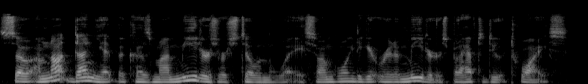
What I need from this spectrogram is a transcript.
So I'm not done yet because my meters are still in the way. So I'm going to get rid of meters, but I have to do it twice.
